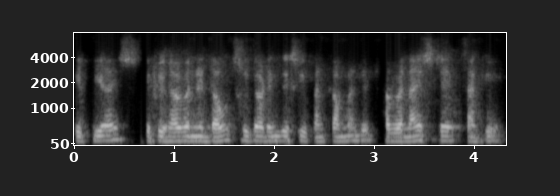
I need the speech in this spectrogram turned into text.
KPIs. If you have any doubts regarding this, you can comment it. Have a nice day. Thank you.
